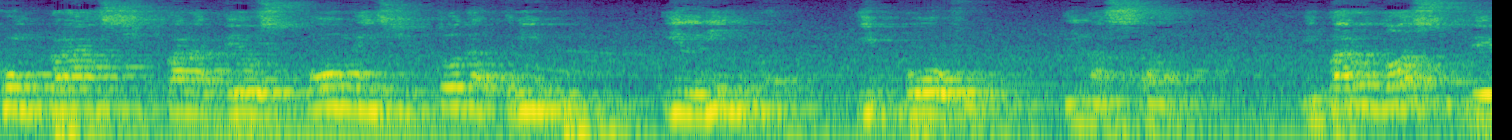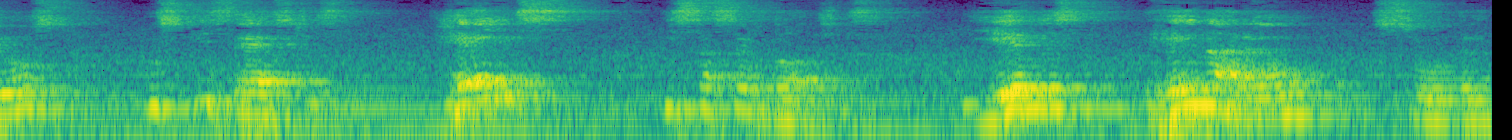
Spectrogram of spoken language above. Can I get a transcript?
compraste para Deus homens de toda tribo, e língua, e povo, e nação. E para o nosso Deus os fizestes reis e sacerdotes, e eles reinarão sobre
